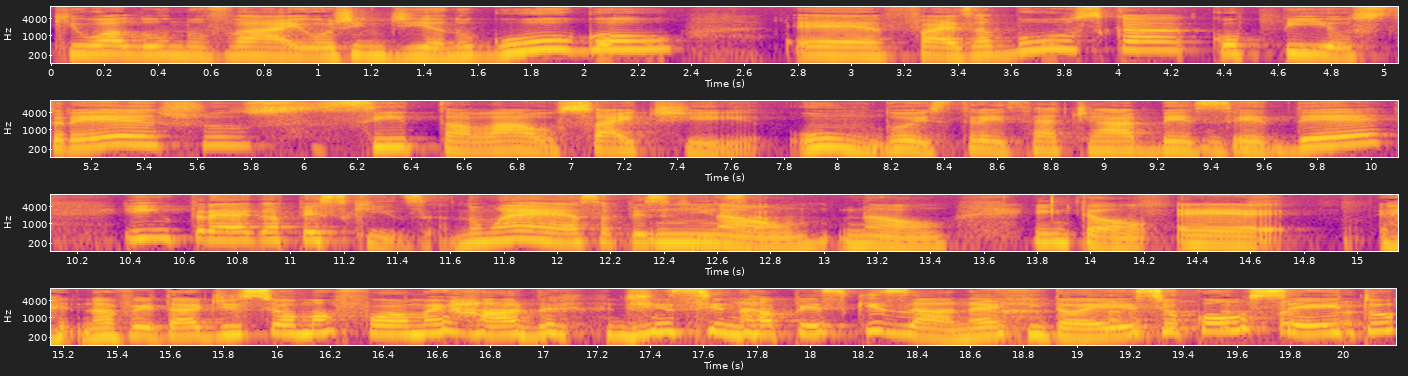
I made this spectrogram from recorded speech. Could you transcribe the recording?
que o aluno vai hoje em dia no Google. É, faz a busca, copia os trechos, cita lá o site 1, 2, 3, 7, A, B, C, D e entrega a pesquisa. Não é essa pesquisa? Não, não. Então, é, na verdade, isso é uma forma errada de ensinar a pesquisar, né? Então, é esse o conceito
